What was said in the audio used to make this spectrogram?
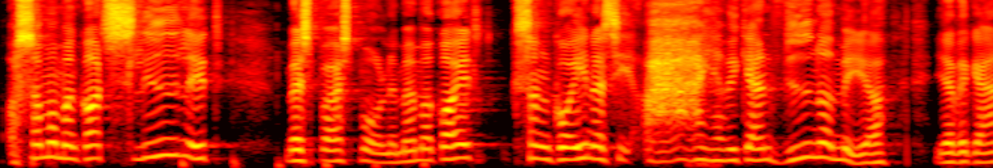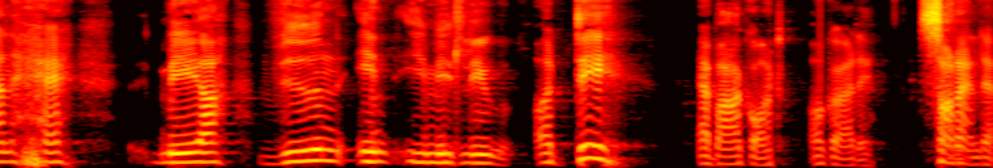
Og så må man godt slide lidt med spørgsmålene. Man må godt sådan gå ind og sige, ah, jeg vil gerne vide noget mere. Jeg vil gerne have mere viden ind i mit liv. Og det er bare godt at gøre det. Sådan der.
